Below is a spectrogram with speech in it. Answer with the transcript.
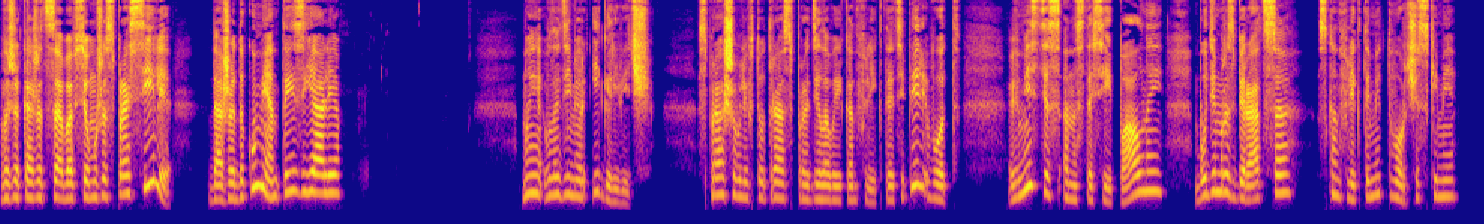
«Вы же, кажется, обо всем уже спросили, даже документы изъяли». Мы, Владимир Игоревич, спрашивали в тот раз про деловые конфликты, а теперь вот вместе с Анастасией Павловной будем разбираться с конфликтами творческими,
